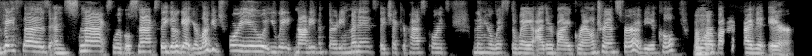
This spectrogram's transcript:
cervezas and snacks, local snacks. They go get your luggage for you. You wait not even 30 minutes. They check your passports and then you're whisked away either by ground transfer, a vehicle, Uh-huh. or by private air.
